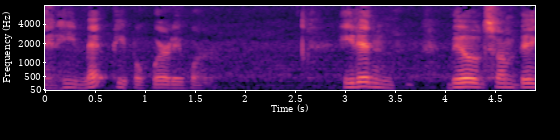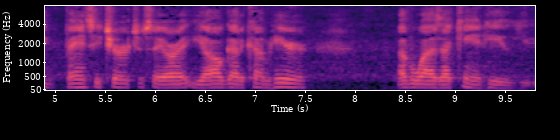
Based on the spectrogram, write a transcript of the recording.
And he met people where they were. He didn't build some big fancy church and say, all right, y'all got to come here. Otherwise, I can't heal you.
